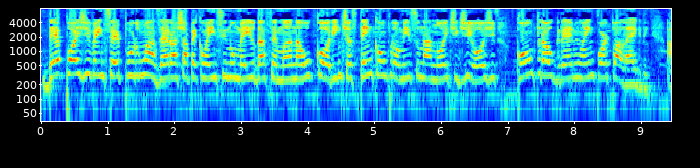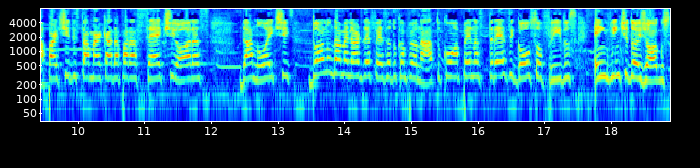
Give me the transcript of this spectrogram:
Depois de vencer por 1 a 0 a Chapecoense no meio da semana, o Corinthians tem compromisso na noite de hoje contra o Grêmio em Porto Alegre. A partida está marcada para 7 horas da noite, dono da melhor defesa do campeonato, com apenas 13 gols sofridos em 22 jogos,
